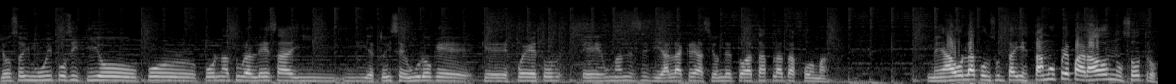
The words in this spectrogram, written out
yo soy muy positivo por, naturaleza y, estoy seguro que, que después de esto es una necesidad la creación de todas estas plataformas me hago la consulta y estamos preparados nosotros.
